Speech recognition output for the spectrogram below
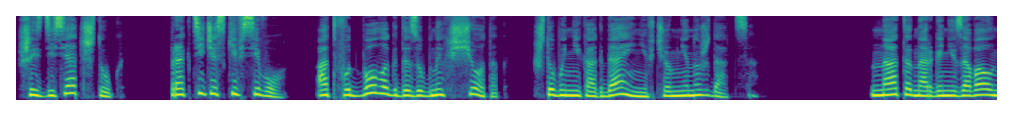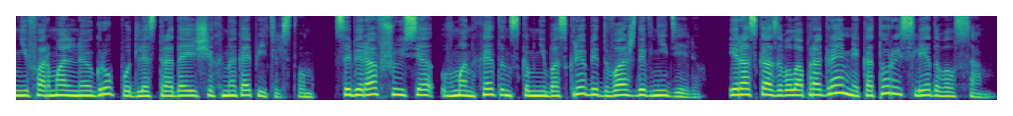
60 штук, практически всего, от футболок до зубных щеток, чтобы никогда и ни в чем не нуждаться. Натан организовал неформальную группу для страдающих накопительством, собиравшуюся в Манхэттенском небоскребе дважды в неделю, и рассказывал о программе, которой следовал сам.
